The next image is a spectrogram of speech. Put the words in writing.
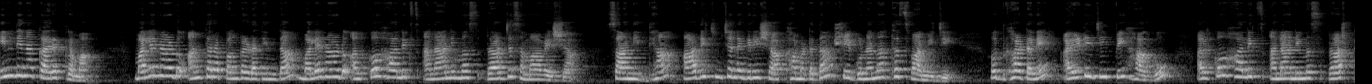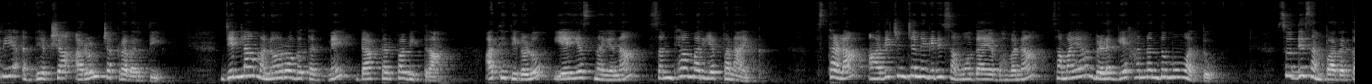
ಇಂದಿನ ಕಾರ್ಯಕ್ರಮ, ಮಲೆನಾಡು ಅಂತರ ಪಂಗಡದಿಂದ ಮಲೆನಾಡು ಅಲ್ಕೋಹಾಲಿಕ್ಸ್ ಅನಾನಿಮಸ್ ರಾಜ್ಯ ಸಮಾವೇಶ. ಸಾನ್ನಿಧ್ಯ, ಆದಿಚುಂಚನಗಿರಿ ಶಾಖಾ ಮಠದ ಶ್ರೀ ಗುಣನಾಥ ಸ್ವಾಮೀಜಿ. ಉದ್ಘಾಟನೆ ಐಡಿಜಿಪಿ ಹಾಗೂ ಅಲ್ಕೋಹಾಲಿಕ್ಸ್ ಅನಾನಿಮಸ್ ರಾಷ್ಟ್ರೀಯ ಅಧ್ಯಕ್ಷ ಅರುಣ್ ಚಕ್ರವರ್ತಿ. ಜಿಲ್ಲಾ ಮನೋರೋಗ ತಜ್ಞೆ ಡಾಕ್ಟರ್ ಪವಿತ್ರ. ಅತಿಥಿಗಳು ಎಎಸ್ ನಯನ, ಸಂಧ್ಯಾ ಮರಿಯಪ್ಪ ನಾಯ್ಕ್. ಸ್ಥಳ ಆದಿಚುಂಚನಗಿರಿ ಸಮುದಾಯ ಭವನ, ಸಮಯ ಬೆಳಗ್ಗೆ ಹನ್ನೊಂದು ಮೂವತ್ತು. ಸುದ್ದಿ ಸಂಪಾದಕ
